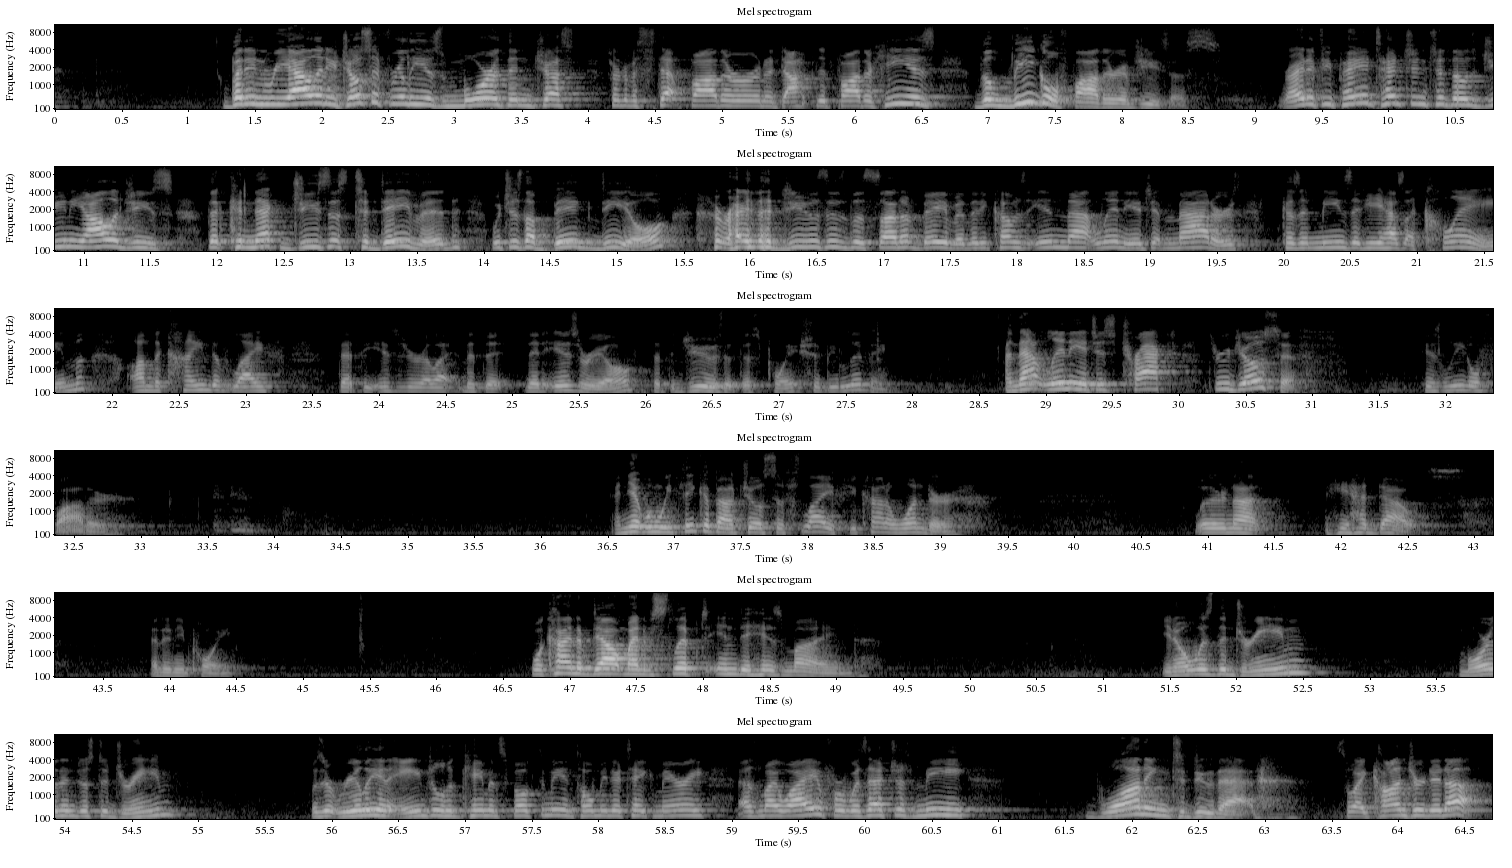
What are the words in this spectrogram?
But in reality, Joseph really is more than just sort of a stepfather or an adopted father. He is the legal father of Jesus, right? If you pay attention to those genealogies that connect Jesus to David, which is a big deal, right? That Jesus is the son of David, that he comes in that lineage, it matters because it means that he has a claim on the kind of life that the Israelite, that, the, that Israel, that the Jews at this point should be living. And that lineage is tracked through Joseph, his legal father. And yet, when we think about Joseph's life, you kind of wonder whether or not he had doubts at any point. What kind of doubt might have slipped into his mind? You know, was the dream more than just a dream? Was it really an angel who came and spoke to me and told me to take Mary as my wife? Or was that just me wanting to do that? So I conjured it up.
